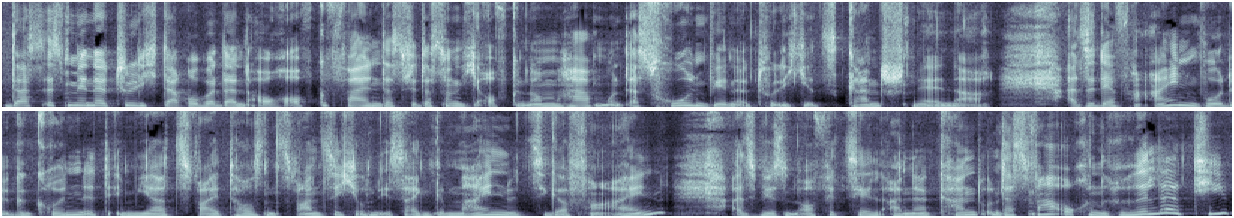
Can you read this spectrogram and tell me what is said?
das ist mir natürlich darüber dann auch aufgefallen, dass wir das noch nicht aufgenommen haben und das holen wir natürlich jetzt ganz schnell nach. Also der Verein wurde gegründet im Jahr 2020 und ist ein gemeinnütziger Verein. Also wir sind offiziell anerkannt und das war auch ein relativ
